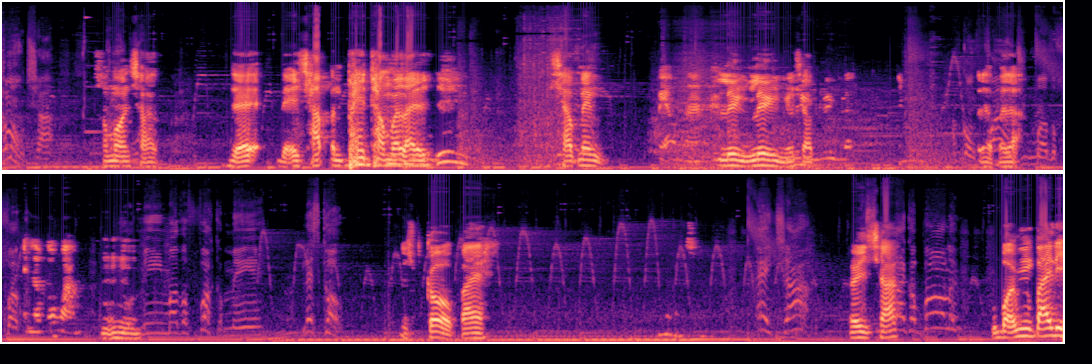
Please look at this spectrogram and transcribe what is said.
Come on, Chop. ขมอนชับเดี๋ยวเดี๋ยวไอ้ชับมันไปทำอะไร ชับแม่ง ไปเอามาลึ่งลึ่งไงชับลึ่งๆแล้ว I'm gonna Bella, find bella. you, motherfucker. ไอ้เราก็วางอืม You a mean motherfucker, man. Let's go. let's go ไป Hey, Chop. เฮ้ยชัก Like a baller. กูบอกให้มึงไปดิ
